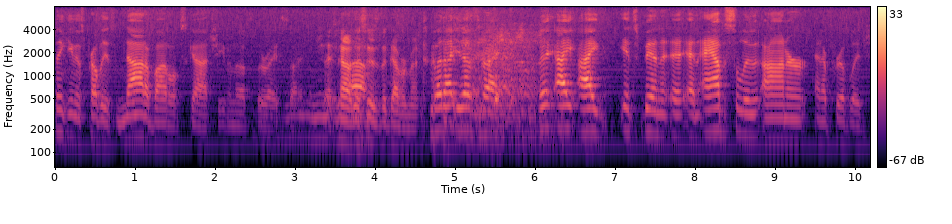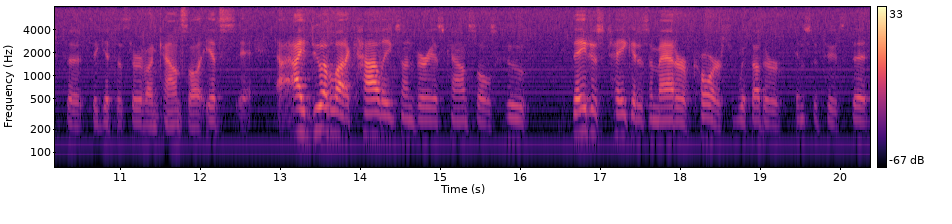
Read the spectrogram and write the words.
thinking this probably is not a bottle of scotch, even though it's the right size. No, this Um, is the government. But I, that's right. But I, I, it's been a, an absolute honor and a privilege to, to get to serve on council. It's, I do have a lot of colleagues on various councils who, they just take it as a matter of course with other institutes that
